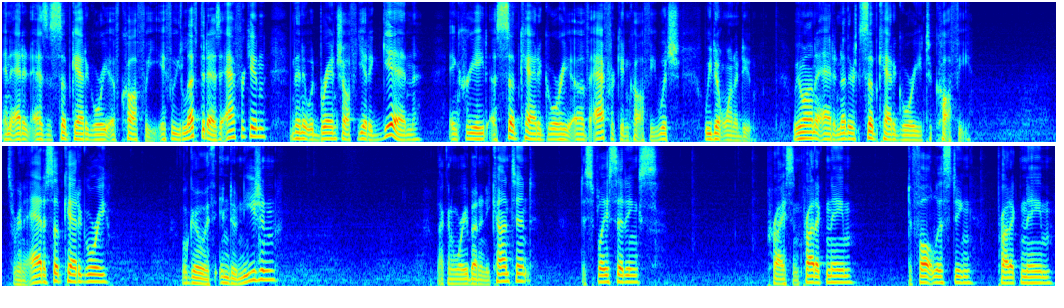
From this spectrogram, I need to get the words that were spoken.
and add it as a subcategory of coffee. If we left it as African, then it would branch off yet again and create a subcategory of African coffee, which we don't want to do. We want to add another subcategory to coffee. So we're going to add a subcategory. We'll go with Indonesian. Not going to worry about any content. Display settings. Price and product name. Default listing. Product name.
